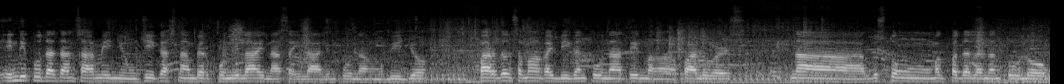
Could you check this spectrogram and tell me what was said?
Hindi po dadaan sa amin yung GCash number po nila ay nasa ilalim po ng video. Para doon sa mga kaibigan po natin, mga followers, na gustong magpadala ng tulong,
